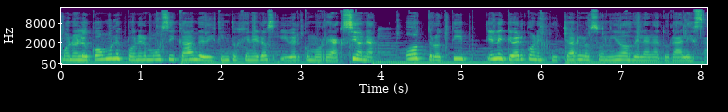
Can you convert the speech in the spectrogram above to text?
Bueno, lo común es poner música de distintos géneros y ver cómo reacciona. Otro tip tiene que ver con escuchar los sonidos de la naturaleza.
